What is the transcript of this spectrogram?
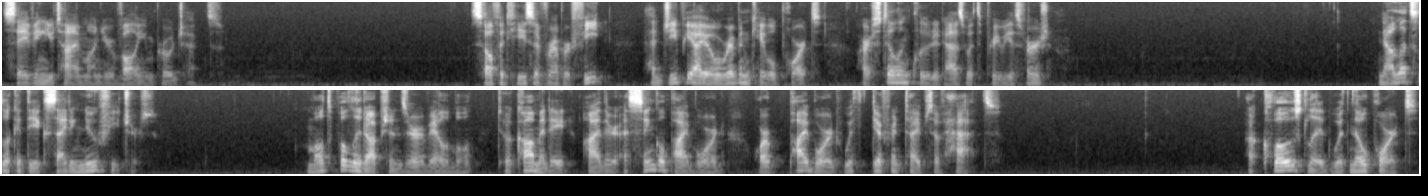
saving you time on your volume projects. Self-adhesive rubber feet and GPIO ribbon cable ports are still included as with the previous version. Now let's look at the exciting new features. Multiple lid options are available to accommodate either a single Pi board or Pi board with different types of hats. A closed lid with no ports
